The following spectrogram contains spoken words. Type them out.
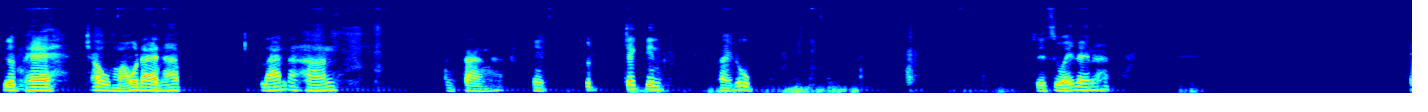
เรือนแพเช่าเหมาได้นะครับ ร้านอาหารต่างๆนี่จุดเช็คอินถ่ายรูป สวย ๆ เลยนะฮะแอ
